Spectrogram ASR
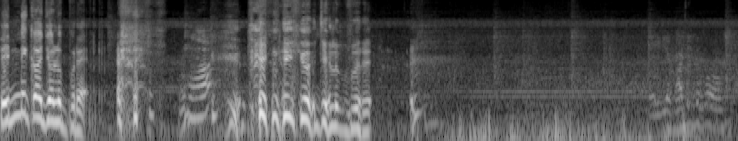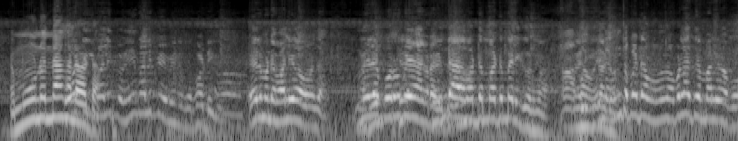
தென்னிக்கோ ஜொலுப்புற தென்னிக்கோ ஜொலுப்புற மூணு வேணும் போட்டிக்கு ஏழு மணி வலிவா வந்தா. மேலே பொறுமையாக அது மட்டும் மட்டும் மேலிக்கு வருமா? இந்த பட்டம் அவ்வளோத்தையும் மலிவா போ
